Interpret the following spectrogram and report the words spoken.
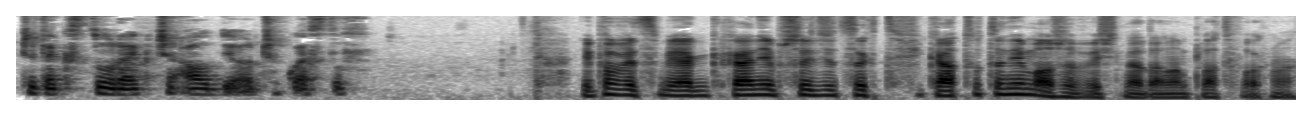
czy teksturek, czy audio, czy questów. I powiedz mi, jak gra nie przejdzie certyfikatu, to nie może wyjść na daną platformę.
